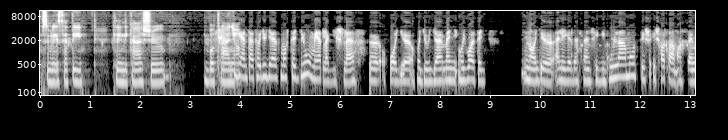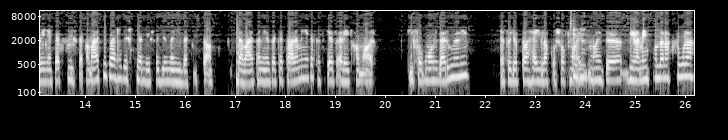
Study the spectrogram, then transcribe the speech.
szülészeti klinikás botránya. Igen, tehát hogy ugye ez most egy jó mérleg is lesz, hogy, hogy ugye mennyi, hogy volt egy nagy elégedetlenségi hullámot, és, és hatalmas reményeket fűztek a Márkizárhoz, és kérdés, hogy ő mennyibe tudta beváltani ezeket a reményeket, tehát hogy ez elég hamar ki fog most derülni, tehát hogy ott a helyi lakosok majd, igen. majd véleményt mondanak róla.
